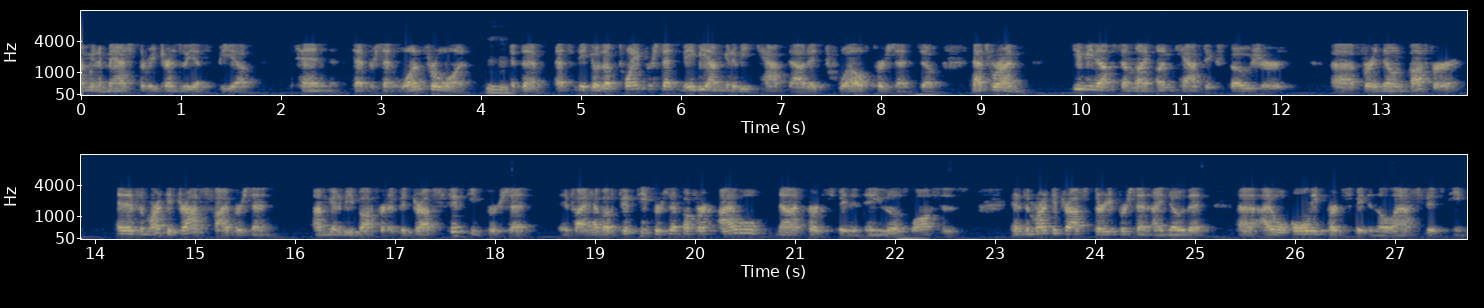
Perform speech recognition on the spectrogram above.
I'm going to match the returns of the S&P up 10, 10%, one for one. Mm-hmm. If the S&P goes up 20%, maybe I'm going to be capped out at 12%. So that's where I'm giving up some of my uncapped exposure uh, for a known buffer. And if the market drops 5%, I'm going to be buffered. If it drops 15%, if I have a 15% buffer, I will not participate in any of those losses. And if the market drops 30%, I know that uh, I will only participate in the last 15%.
